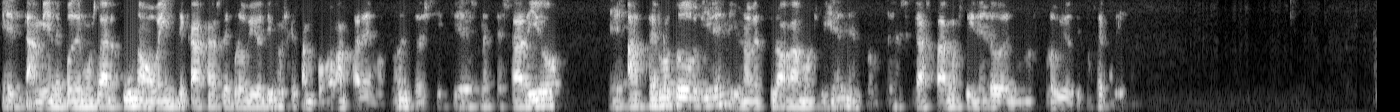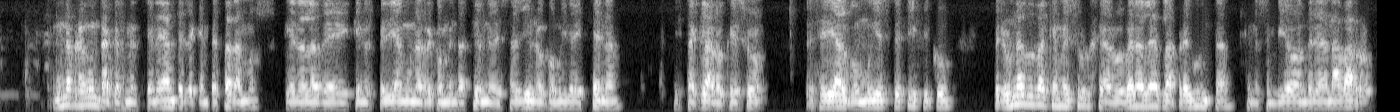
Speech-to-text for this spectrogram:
eh, también le podemos dar una o 20 cajas de probióticos que tampoco avanzaremos, ¿no? Entonces sí que es necesario eh, hacerlo todo bien y una vez que lo hagamos bien, entonces gastarnos dinero en unos probióticos de calidad. Una pregunta que os mencioné antes de que empezáramos, que era la de que nos pedían una recomendación de desayuno, comida y cena. Está claro que eso sería algo muy específico, pero una duda que me surge al volver a leer la pregunta que nos envió Andrea Navarro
